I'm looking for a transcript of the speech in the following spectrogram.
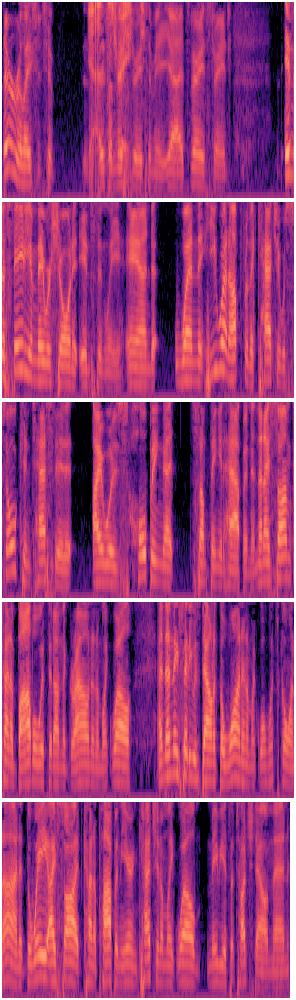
their relationship yeah, is a strange. mystery to me. Yeah, it's very strange. In the stadium, they were showing it instantly, and when he went up for the catch, it was so contested. I was hoping that something had happened. And then I saw him kind of bobble with it on the ground and I'm like, well, and then they said he was down at the one and I'm like, well, what's going on? The way I saw it kind of pop in the air and catch it, I'm like, well, maybe it's a touchdown then.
